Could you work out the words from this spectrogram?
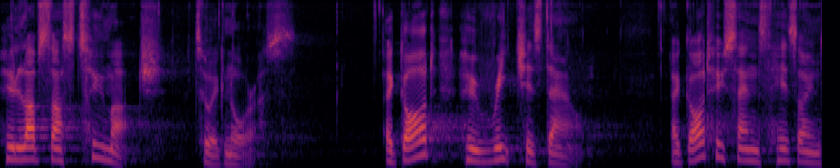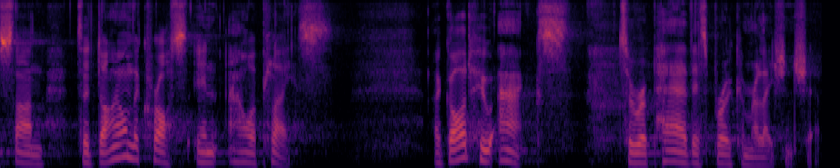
who loves us too much to ignore us. A God who reaches down, a God who sends his own Son to die on the cross in our place, a God who acts to repair this broken relationship.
